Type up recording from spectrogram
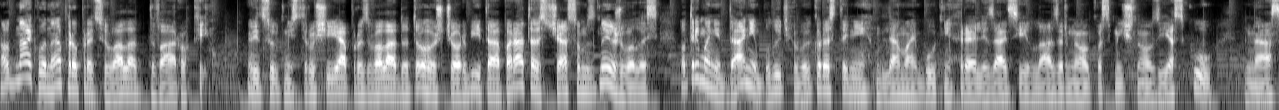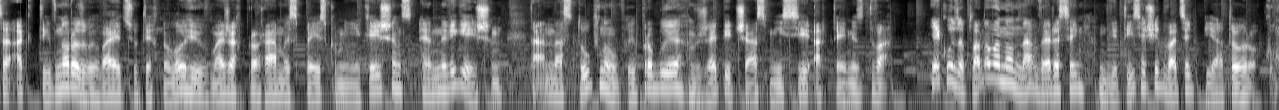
однак вона пропрацювала 2 роки. Відсутність рушія призвела до того, що орбіта апарата з часом знижувалась. Отримані дані будуть використані для майбутніх реалізацій лазерного космічного зв'язку. НАСА активно розвиває цю технологію в межах програми Space Communications and Navigation та наступну випробує вже під час місії Artemis 2, яку заплановано на вересень 2025 року.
